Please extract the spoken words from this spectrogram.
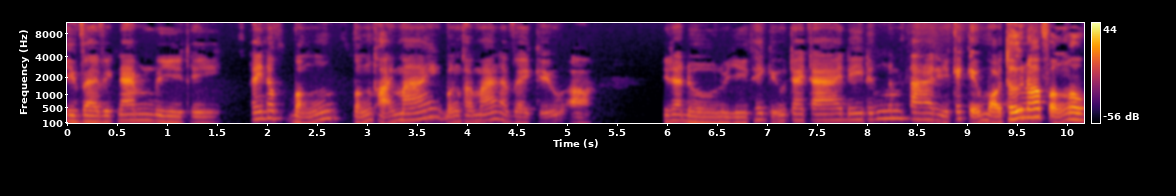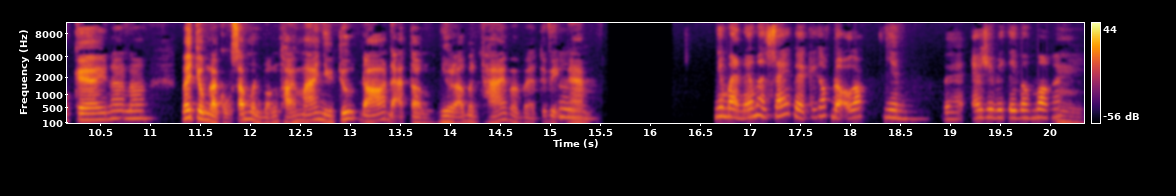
thì về Việt Nam thì thì thấy nó vẫn vẫn thoải mái vẫn thoải mái là về kiểu ờ đi ra đường rồi gì thấy kiểu trai trai đi đứng nắm tay thì cái kiểu mọi thứ nó vẫn ok nó nó nói chung là cuộc sống mình vẫn thoải mái như trước đó đã từng như là ở bên Thái và về tới Việt Ừ. Nam nhưng mà nếu mà xét về cái góc độ góc nhìn về LGBT vân vân á ừ,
